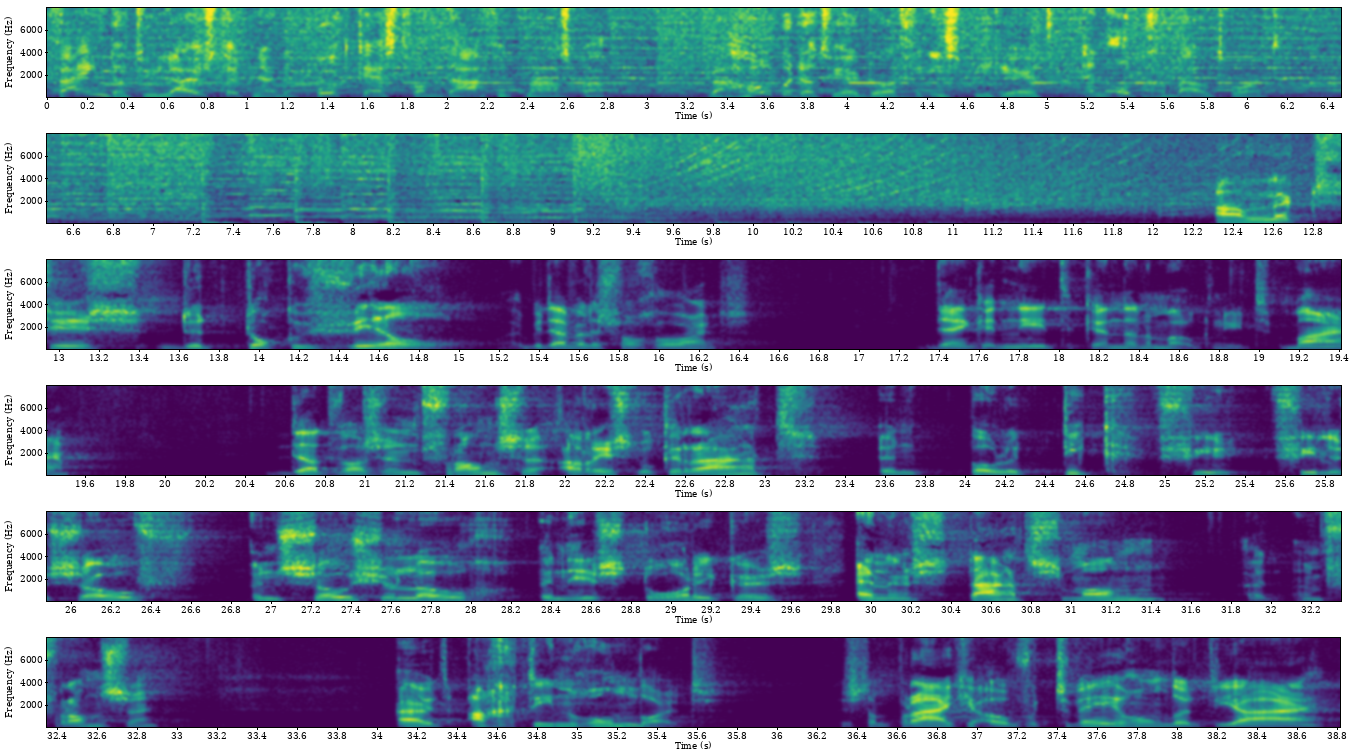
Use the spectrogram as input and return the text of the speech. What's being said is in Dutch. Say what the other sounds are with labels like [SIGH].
Fijn dat u luistert naar de podcast van David Maasbach. We hopen dat u erdoor geïnspireerd en opgebouwd wordt. Alexis de Tocqueville. Heb je daar wel eens van gehoord? Denk het niet, ik kende hem ook niet. Maar dat was een Franse aristocraat, een politiek fi- filosoof, een socioloog, een historicus en een staatsman, een Franse, uit 1800. Dus dan praat je over 200 jaar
